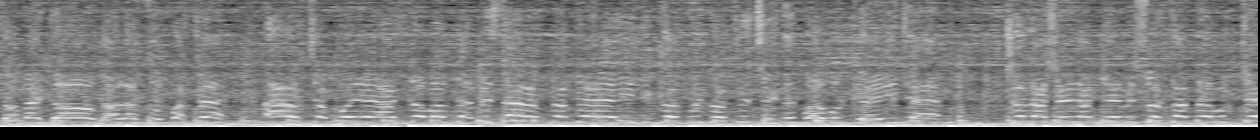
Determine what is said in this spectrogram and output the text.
samego na lasu pastwę A on chciał pojechać tobą zęby zaraz pracę. I tylko twój głos wódkę idzie. Szkoda, że nam nie wyszło, kto by mógł cię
